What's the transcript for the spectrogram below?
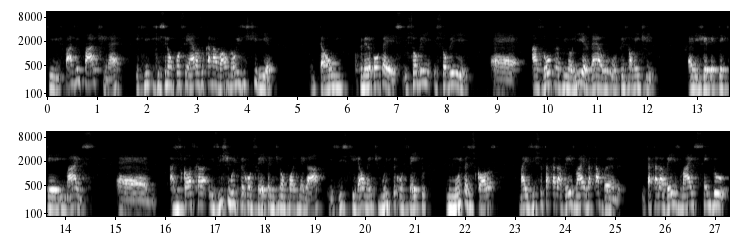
que fazem parte, né? E que, que se não fossem elas o carnaval não existiria. Então, o primeiro ponto é esse. E sobre, e sobre é, as outras minorias, né, o, o principalmente LGBTQI+, é, as escolas, existe muito preconceito, a gente não pode negar, existe realmente muito preconceito em muitas escolas, mas isso está cada vez mais acabando e está cada vez mais sendo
